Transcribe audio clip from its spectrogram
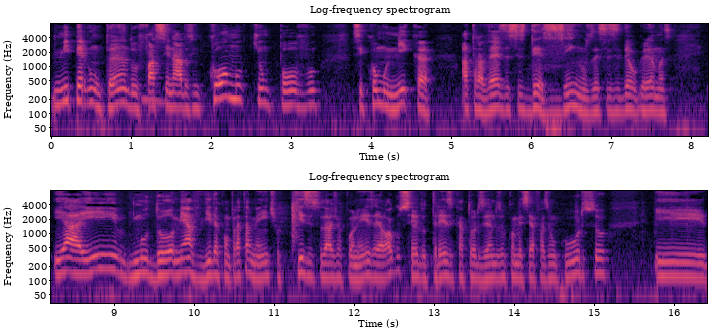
me perguntando, fascinado, assim, como que um povo se comunica através desses desenhos, desses ideogramas. E aí mudou minha vida completamente. Eu quis estudar japonês, aí logo cedo, 13, 14 anos, eu comecei a fazer um curso e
